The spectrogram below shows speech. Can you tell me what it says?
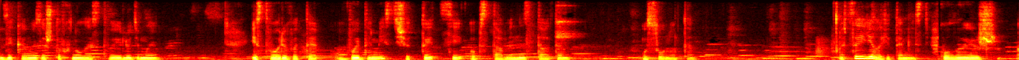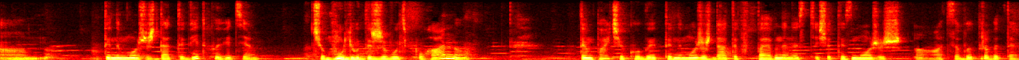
з якими зіштовхнулися твої людьми, і створювати видимість, що ти ці обставини здатен усунути. Це і є легітимність. Коли ж а, ти не можеш дати відповіді, чому люди живуть погано, тим паче, коли ти не можеш дати впевненості, що ти зможеш це виправити,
